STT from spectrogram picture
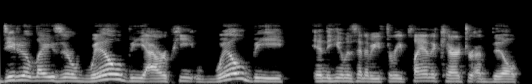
Dieter Laser will be, I repeat, will be in the Human Centipede 3 playing the character of Bill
